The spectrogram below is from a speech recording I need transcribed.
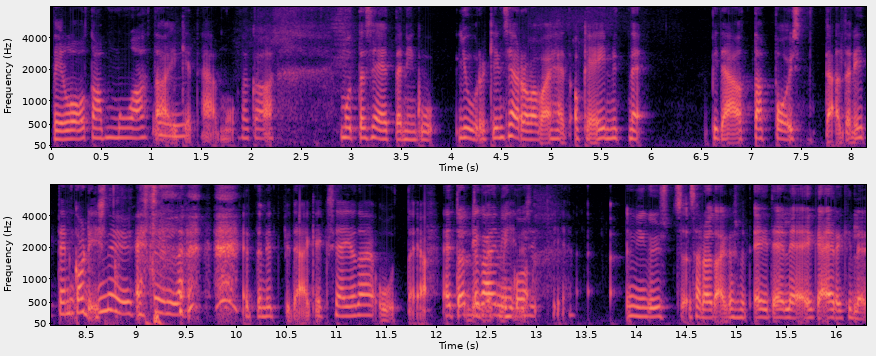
pelota mua tai Niin. ketään muutakaan. Mutta se, että niinku juurikin seuraava vaihe, että okei, nyt ne pitää ottaa pois täältä niiden kodista. Niin, että, kyllä. että nyt pitää keksiä jotain uutta. Ja, Et totta kai niinku- vie. niin kuin just sanoit aikaisemmin, että ei teille eikä Erikille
